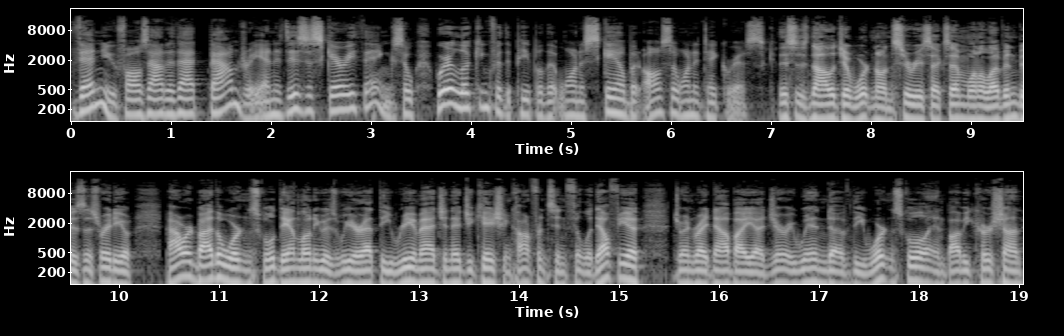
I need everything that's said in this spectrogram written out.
venue, falls out of that boundary, and it is a scary thing. So we're looking for the people that want to scale but also want to take risk. This is Knowledge at Wharton on Sirius XM 111 Business Radio, powered by the Wharton School. Dan Loney as we are at the Reimagine Education Conference in Philadelphia, joined right now by uh, Jerry Wind of the Wharton School and Bobby Kurshan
